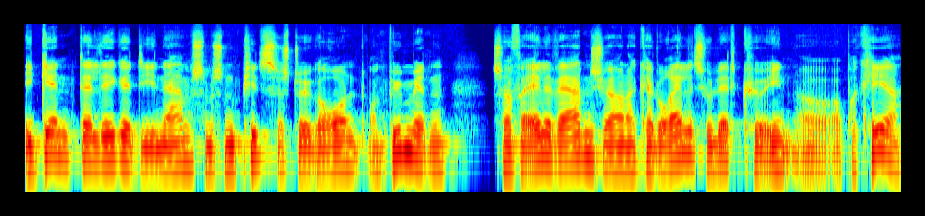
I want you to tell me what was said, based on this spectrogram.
Igen, der ligger de nærmest som sådan pizzastykker rundt om bymidten, så for alle verdenshjørner kan du relativt let køre ind og, og parkere,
